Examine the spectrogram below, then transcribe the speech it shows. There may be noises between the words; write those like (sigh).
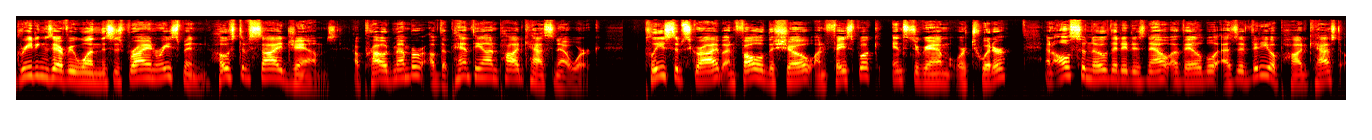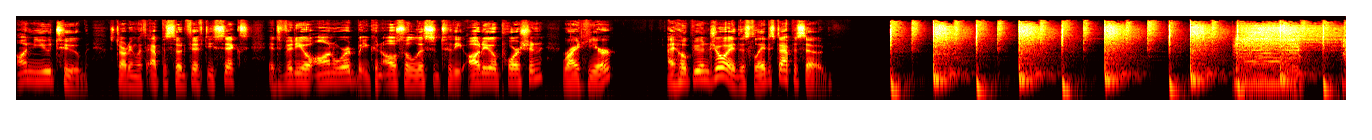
Greetings, everyone. This is Brian Reisman, host of Side Jams, a proud member of the Pantheon Podcast Network. Please subscribe and follow the show on Facebook, Instagram, or Twitter. And also know that it is now available as a video podcast on YouTube. Starting with episode 56, it's video onward, but you can also listen to the audio portion right here. I hope you enjoy this latest episode.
